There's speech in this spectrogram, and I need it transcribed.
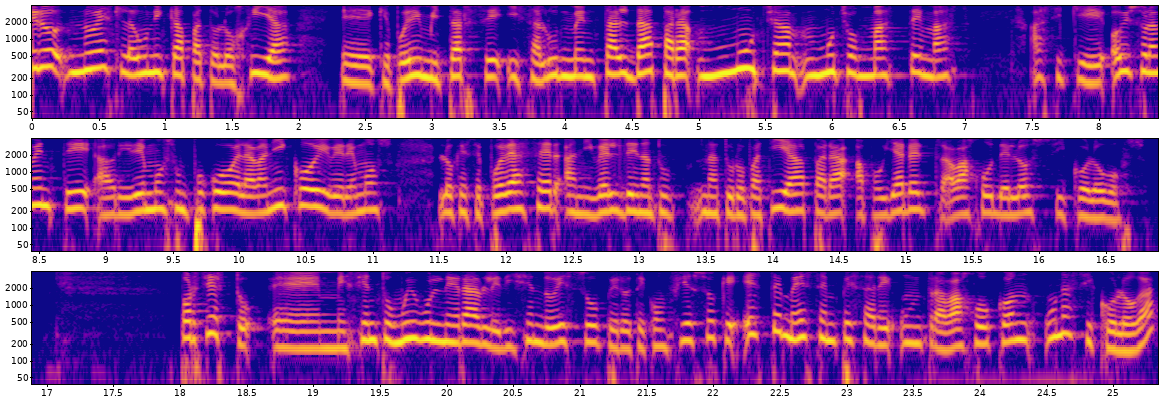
pero no es la única patología eh, que puede imitarse y salud mental da para mucha, muchos más temas. Así que hoy solamente abriremos un poco el abanico y veremos lo que se puede hacer a nivel de naturopatía para apoyar el trabajo de los psicólogos. Por cierto, eh, me siento muy vulnerable diciendo eso, pero te confieso que este mes empezaré un trabajo con una psicóloga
